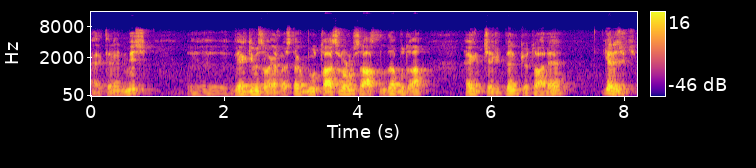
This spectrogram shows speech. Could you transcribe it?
ertelenmiş. Ee, vergimiz var arkadaşlar. Bu tahsil olursa aslında bu da her çeyrekten kötü hale gelecek.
